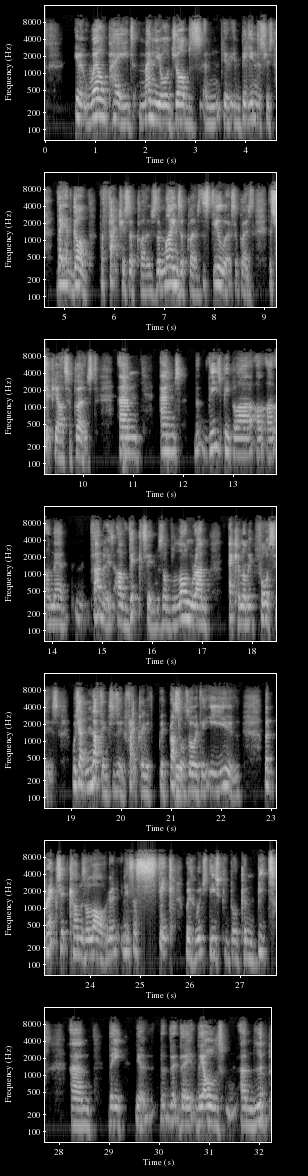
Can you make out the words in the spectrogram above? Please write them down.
you know, well-paid manual jobs and you know, in big industries, they have gone. The factories have closed, the mines have closed, the steelworks have closed, the shipyards have closed, um, and th- these people are, are, on their families are victims of long-run economic forces, which have nothing to do, frankly, with, with Brussels or with the EU. But Brexit comes along, and it's a stick with which these people can beat um, the you know, the, the, the old um, lib,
